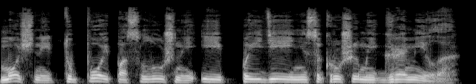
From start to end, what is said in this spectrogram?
Мощный, тупой, послушный и, по идее, несокрушимый громила.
